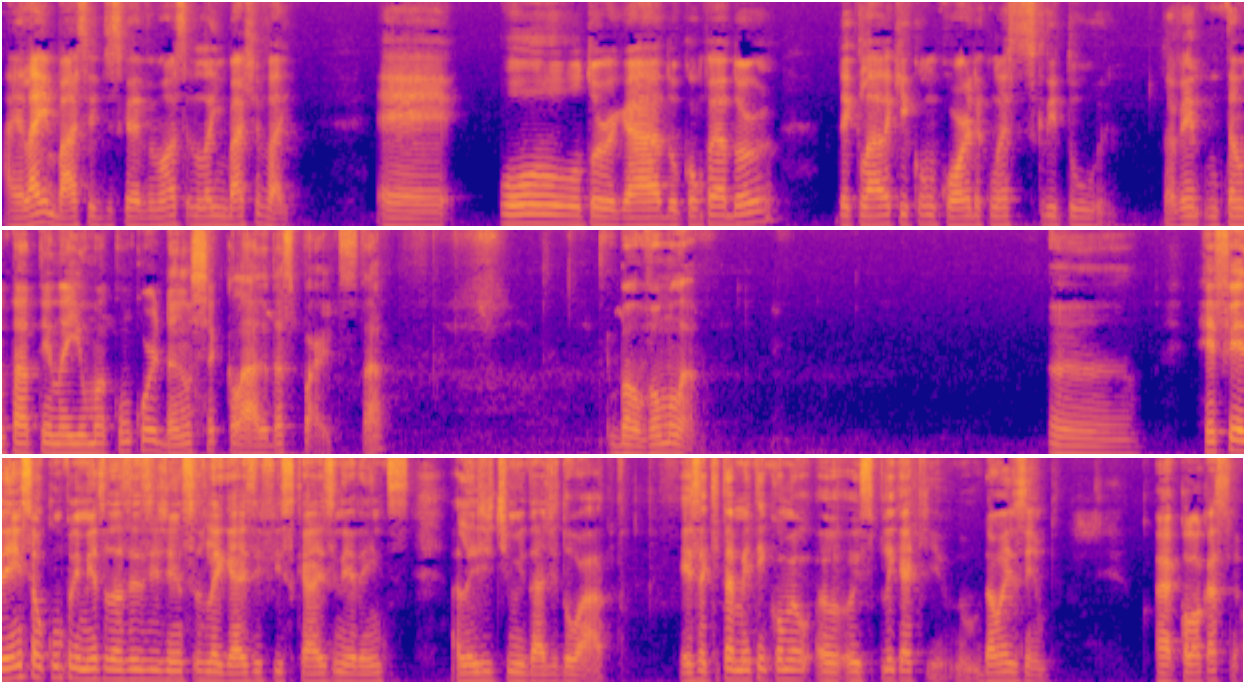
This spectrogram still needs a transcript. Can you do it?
Aí lá embaixo ele descreve mostra, lá embaixo vai. É, o outorgado comprador declara que concorda com essa escritura. Tá vendo? Então tá tendo aí uma concordância clara das partes, tá? Bom, vamos lá. Uh, referência ao cumprimento das exigências legais e fiscais inerentes à legitimidade do ato. Esse aqui também tem como eu, eu, eu explico aqui. Dá um exemplo. É, coloca assim, ó.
